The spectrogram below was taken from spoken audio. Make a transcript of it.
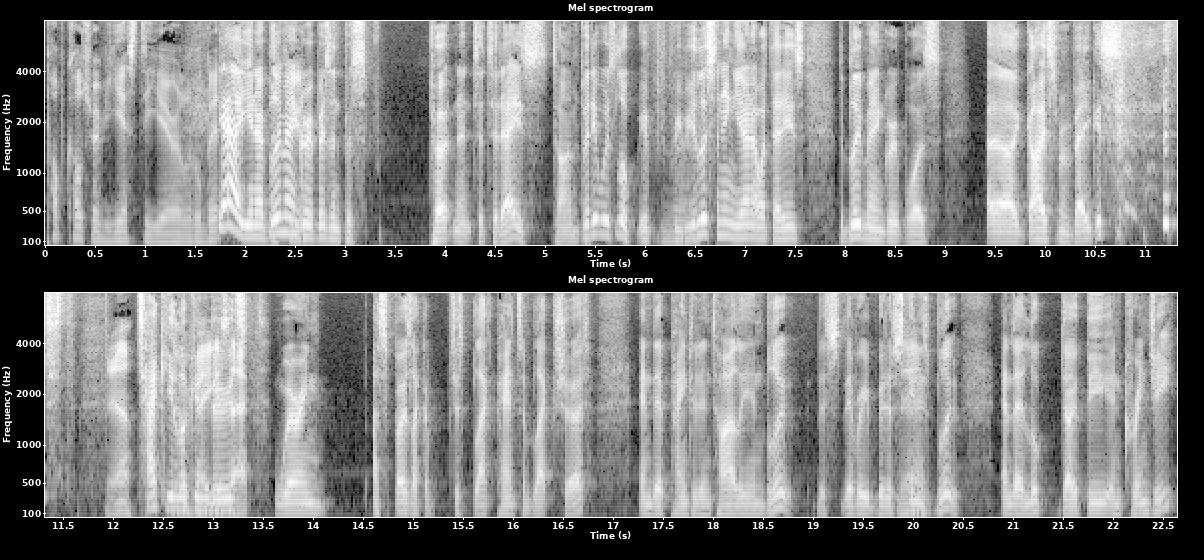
pop culture of yesteryear, a little bit. Yeah, you know, Blue I Man feel. Group isn't pers- pertinent to today's times, but it was. Look, if, if you're listening, you don't know what that is. The Blue Man Group was uh, guys from Vegas, just yeah. tacky looking Vegas dudes act. wearing, I suppose, like a just black pants and black shirt, and they're painted entirely in blue. This every bit of skin Yeah. is blue, and they look dopey and cringy.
